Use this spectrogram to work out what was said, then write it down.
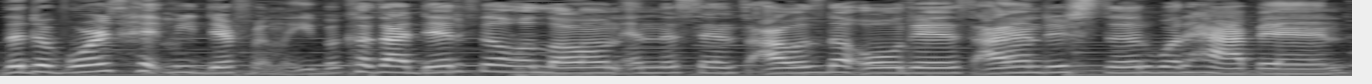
the divorce hit me differently because I did feel alone in the sense I was the oldest. I understood what happened.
